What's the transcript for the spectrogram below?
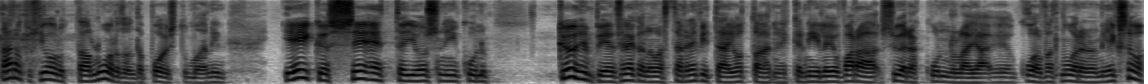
tarkoitus jouduttaa luonnotonta poistumaan, niin eikö se, että jos niin kuin köyhempien selkänavasta revitään jotain, eli niille ei ole varaa syödä kunnolla ja, ja kuolevat nuorena, niin eikö se ole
